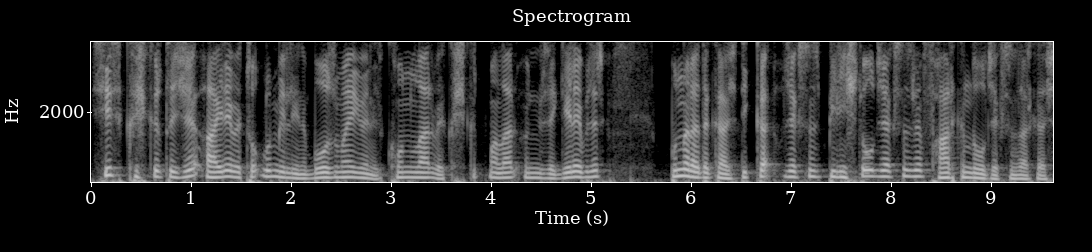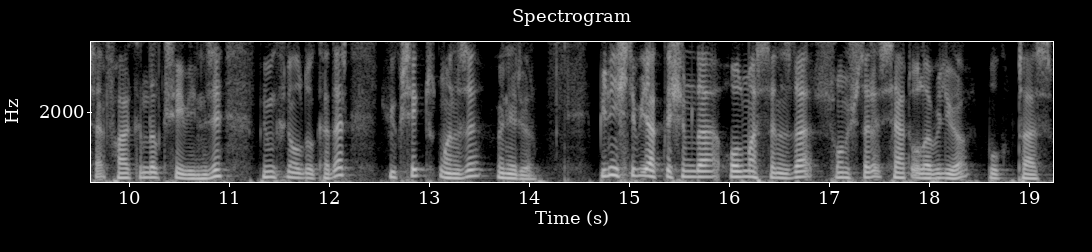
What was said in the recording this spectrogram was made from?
Siz kışkırtıcı aile ve toplum birliğini bozmaya yönelik konular ve kışkırtmalar önünüze gelebilir. Bunlara da karşı dikkat olacaksınız, bilinçli olacaksınız ve farkında olacaksınız arkadaşlar. Farkındalık seviyenizi mümkün olduğu kadar yüksek tutmanızı öneriyorum. Bilinçli bir yaklaşımda olmazsanız da sonuçları sert olabiliyor bu tarz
